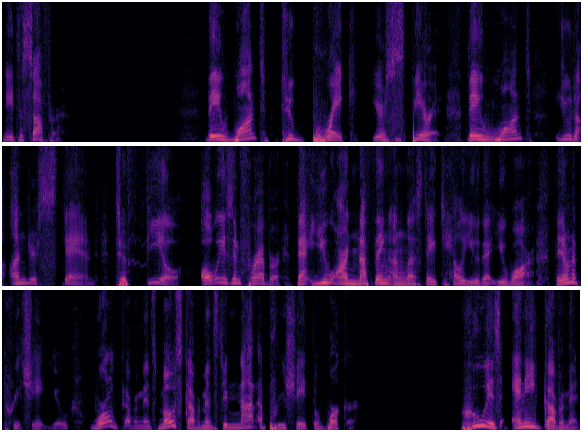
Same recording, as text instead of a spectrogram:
need to suffer. They want to break your spirit. They want you to understand, to feel always and forever that you are nothing unless they tell you that you are. They don't appreciate you. World governments, most governments do not appreciate the worker. Who is any government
